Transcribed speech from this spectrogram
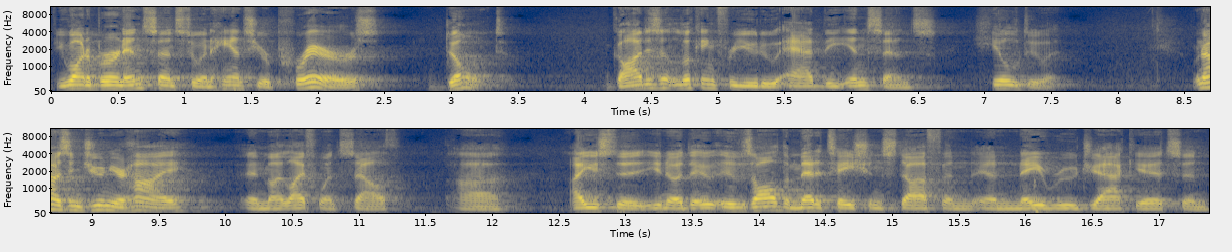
If you want to burn incense to enhance your prayers, don't. God isn't looking for you to add the incense, He'll do it. When I was in junior high and my life went south, uh, I used to, you know, it was all the meditation stuff and, and Nehru jackets, and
